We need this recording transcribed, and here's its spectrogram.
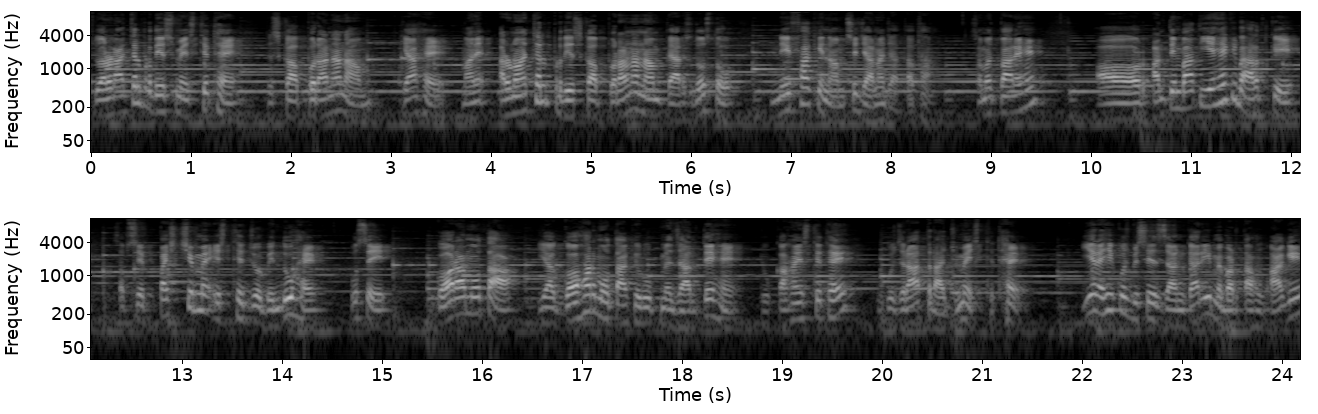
जो अरुणाचल प्रदेश में स्थित है, जिसका पुराना नाम क्या है? माने अरुणाचल प्रदेश का पुराना नाम प्यार से दोस्तों, नेफा के नाम से जाना जाता था। समझ पा रहे हैं? और अंतिम बात यह है कि भारत के सबसे पश्चिम में स्थित जो बिंदु है, उसे गौरा मोता या गौहर मोता के रूप में जानते हैं, जो कहाँ स्थित है? गुजरात राज्य में स्थित है। ये रही कुछ विशेष जानकारी, मैं बढ़ता हूँ आगे।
